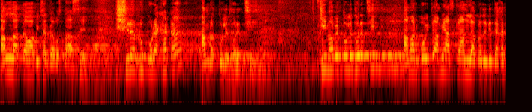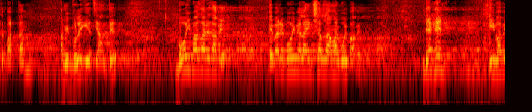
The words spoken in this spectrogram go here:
আল্লাহ দেওয়া বিচার ব্যবস্থা আছে। সেটার রূপরেখাটা আমরা তুলে ধরেছি। কীভাবে তুলে ধরেছি? আমার বইটা আমি আজকে আনলে আপনাদেরকে দেখাতে পারতাম। আমি ভুলে গিয়েছি আনতে। বই বাজারে যাবে। এবারে বই মেলা ইনশাল্লাহ আমার বই পাবেন। দেখেন কীভাবে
